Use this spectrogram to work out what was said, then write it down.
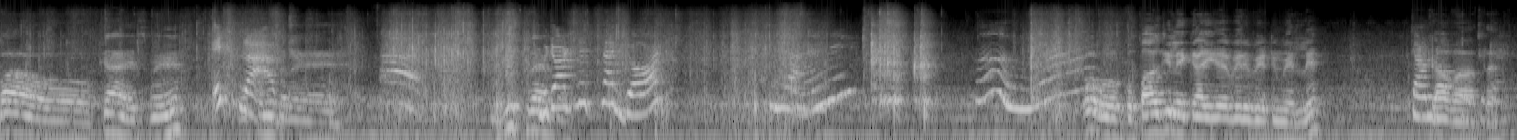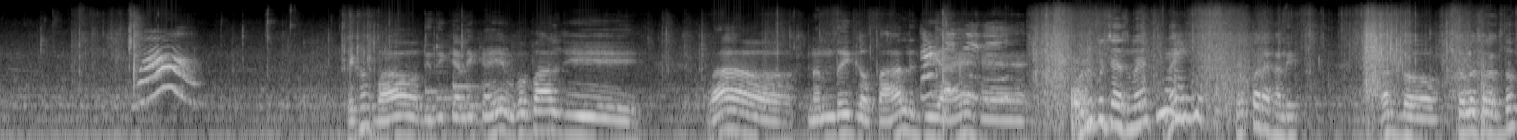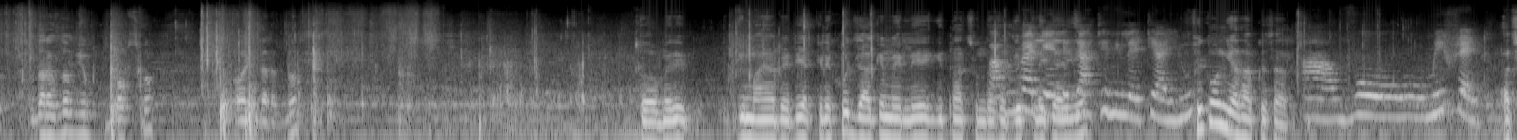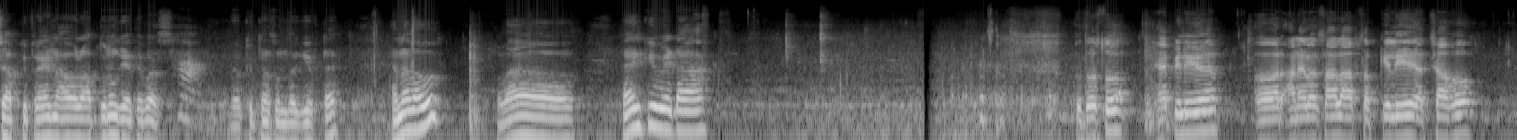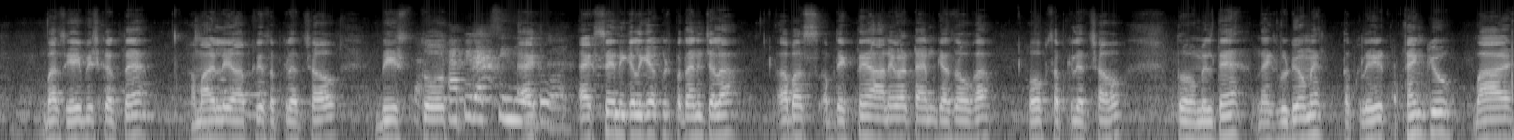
वाह क्या है इसमें? It's it's wrap gift Because it's a dot. ओहो गोपाल जी लेके आई है मेरी बेटी मेरे लिए। क्या बात है। देखो वाह दीदी क्या लेके आई है? गोपाल जी। वाह नंदी गोपाल जी आए हैं। और भी कुछ है इसमें? नहीं। पेपर है खाली। रख दो। चलो इसे रख दो। उधर रख दो गिफ्ट बॉक्स को। और इधर रख दो। तो मेरी की माया बेटी अकेले खुद जाके मेरे लिए इतना सुंदर सा गिफ्ट लेके आई है। फिर कौन गया था आपके साथ? हाँ, वो मेरी फ्रेंड अच्छा आपकी फ्रेंड और आप दोनों गए थे बस? हाँ। देखो कितना सुंदर गिफ्ट है। है ना बाबू? वाह थैंक यू बेटा। तो दोस्तों हैप्पी न्यू ईयर और आने वाला साल आप सबके लिए अच्छा हो। बस यही विश करते हैं हमारे लिए आपके लिए सबके लिए अच्छा हो। बीस तो एक्स से निकल गया कुछ पता नहीं चला। अब बस अब देखते हैं आने वाला टाइम कैसा होगा। होप सबके लिए अच्छा हो। तो मिलते हैं नेक्स्ट वीडियो में। तब के लिए थैंक यू बाय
